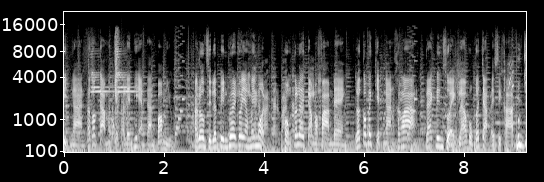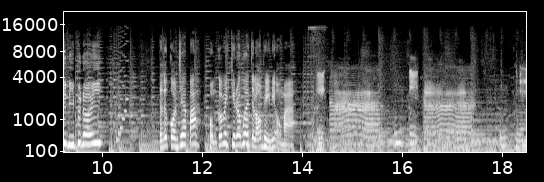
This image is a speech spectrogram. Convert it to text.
ปิดงาน แล้วก็กลับมาเก็บอาเลนที่แอบดันป้อมอยู่ อารมณ์ศิลปินเพื่อนก็ยังไม่หมด ผมก็เลยกลับมาฟาร์มแดง แล้วก็ไปเก็บงานข้างล่างแรกดึงสวยอีกแล้วผมก็จัดเลยสิครับ มึงจะหนีไปไหน แต่ทุกคนเชื่อปะ ผมก็ไม่คิดว่าเพื่อนจะร้องเพลงนี้ออกมาอีอาอีอาอี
